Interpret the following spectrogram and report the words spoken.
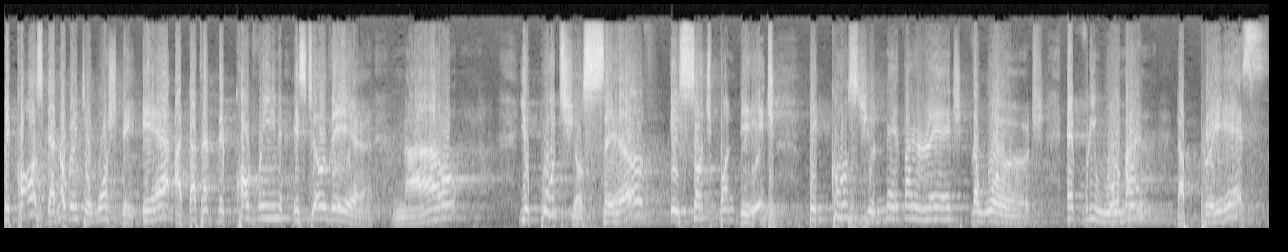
because they're not going to wash the hair at that time, the covering is still there. Now, you put yourself in such bondage because you never read the word. Every woman that prays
